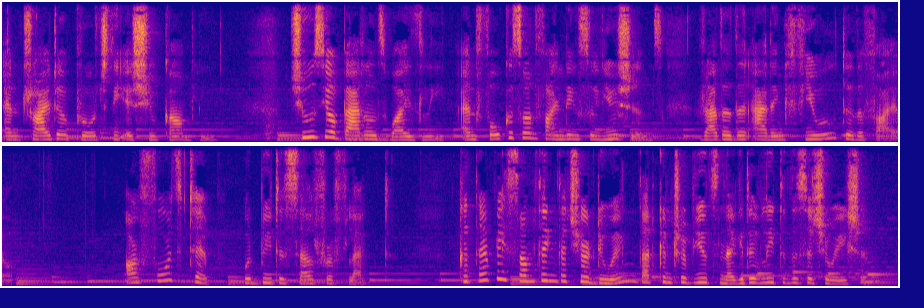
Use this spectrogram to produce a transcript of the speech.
and try to approach the issue calmly. Choose your battles wisely and focus on finding solutions rather than adding fuel to the fire. Our fourth tip would be to self reflect. Could there be something that you're doing that contributes negatively to the situation?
